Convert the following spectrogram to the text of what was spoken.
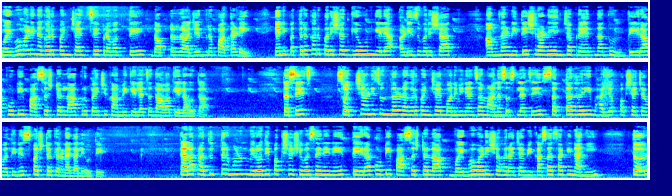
वैभववाडी नगरपंचायतचे प्रवक्ते डॉक्टर राजेंद्र पाताडे यांनी पत्रकार परिषद घेऊन गेल्या अडीच वर्षात आमदार नितेश राणे यांच्या प्रयत्नातून तेरा कोटी पासष्ट लाख रुपयाची कामे केल्याचा दावा केला होता. तसेच स्वच्छ आणि सुंदर नगरपंचायत बनविण्याचा मानस असल्याचे सत्ताधारी भाजप पक्षाच्या वतीने स्पष्ट करण्यात आले होते. त्याला प्रत्युत्तर म्हणून विरोधी पक्ष शिवसेनेने तेरा कोटी पासष्ट लाख वैभववाडी शहराच्या विकासासाठी नाही तर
